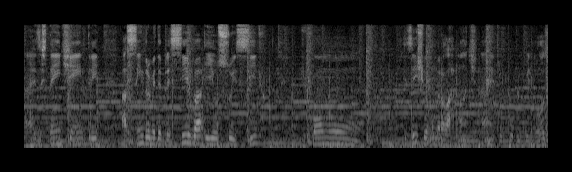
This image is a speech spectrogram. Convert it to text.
né, existente entre a síndrome depressiva e o suicídio, de como existe um número alarmante né, entre o público idoso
